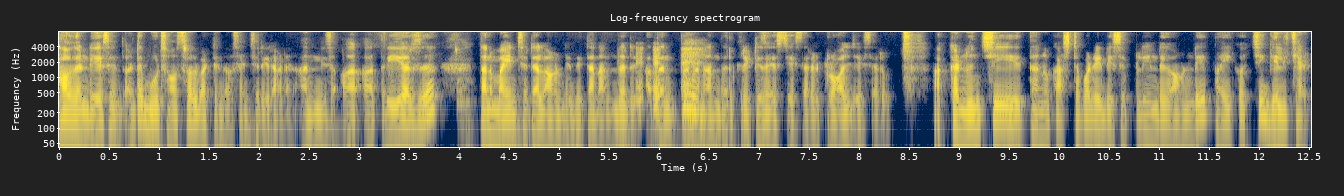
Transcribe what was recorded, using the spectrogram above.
థౌజండ్ డేస్ ఎంత అంటే మూడు సంవత్సరాలు పట్టింది ఒక సెంచరీ రావడానికి. అన్ని ఆ- ఆ త్రీ ఇయర్స్ తన మైండ్ సెట్ ఎలా ఉండింది? తన అందరు అతను తనని అందరు క్రిటిసైజ్ చేశారు ట్రాల్ చేశారు. అక్కడి నుంచి తను కష్టపడి డిసిప్లిన్డ్గా ఉండి పైకి వచ్చి గెలిచాడు.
